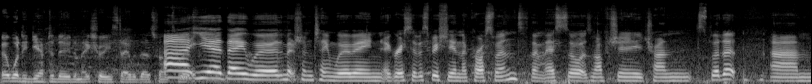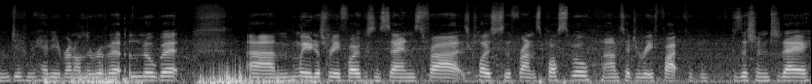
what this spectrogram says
what did you have to do to make sure you stayed with those front Uh, yeah, they were. The Mitchelton team were being aggressive, especially in the crosswinds. I think they saw it as an opportunity to try and split it. Um, definitely had everyone on the river a little bit. Um, we were just really focused on staying as far as close to the front as possible. Um, so had to really fight for the position today.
